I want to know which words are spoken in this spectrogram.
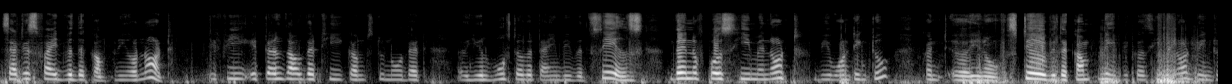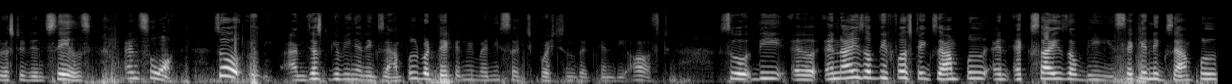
satisfied with the company or not. If he it turns out that he comes to know that uh, you will most of the time be with sales, then of course he may not be wanting to uh, you know stay with the company because he may not be interested in sales and so on. So, I am just giving an example, but there can be many such questions that can be asked. So, the uh, ni's of the first example and xi's of the second example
